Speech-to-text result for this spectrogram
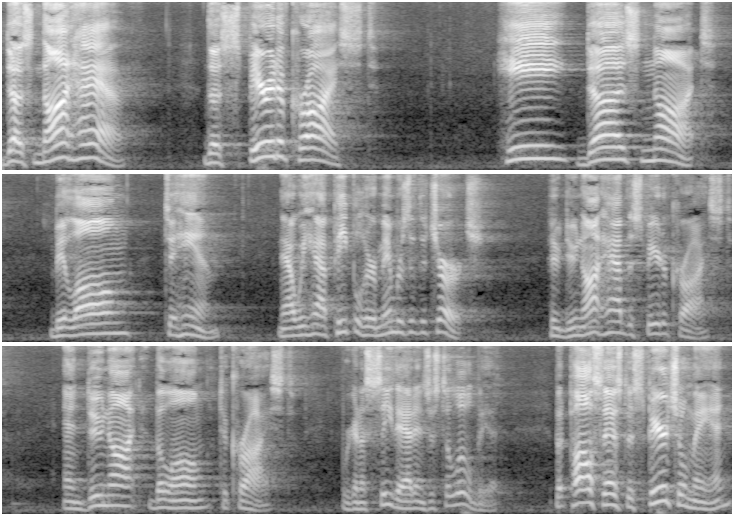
does not have the Spirit of Christ, he does not belong to Him. Now, we have people who are members of the church who do not have the Spirit of Christ and do not belong to Christ. We're going to see that in just a little bit. But Paul says the spiritual man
